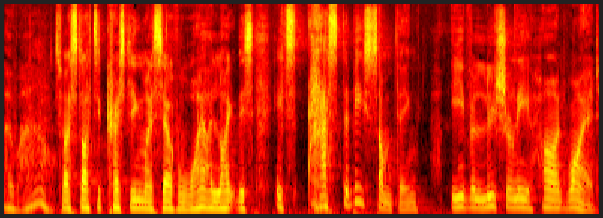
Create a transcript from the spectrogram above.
Oh wow! So I started questioning myself why I like this. It has to be something evolutionarily hardwired.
